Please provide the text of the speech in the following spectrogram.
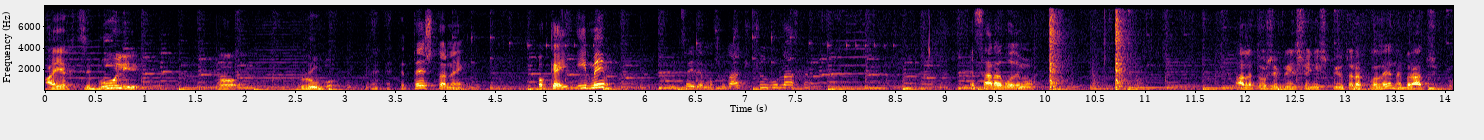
А як цибулі, то грубо. Теж тоненько. Окей, і ми відсейдемо сюди чуть-чуть, будь ласка. Ми зараз будемо Але то вже більше, ніж півтора хвилини, братчику.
